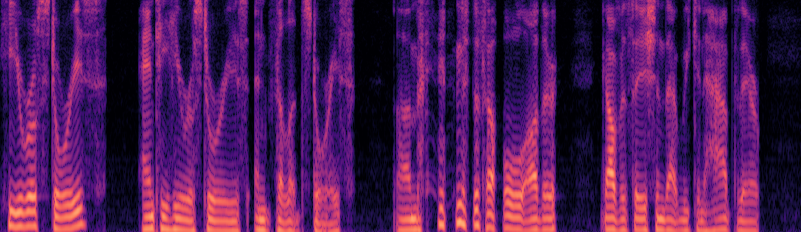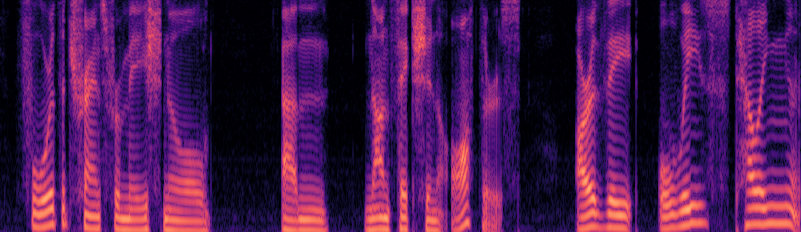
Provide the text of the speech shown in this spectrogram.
hero stories, anti hero stories, and villain stories. Um, there's a whole other conversation that we can have there. For the transformational um, nonfiction authors, are they always telling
